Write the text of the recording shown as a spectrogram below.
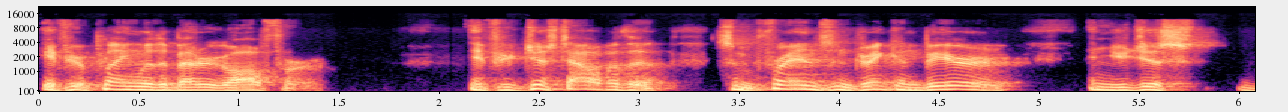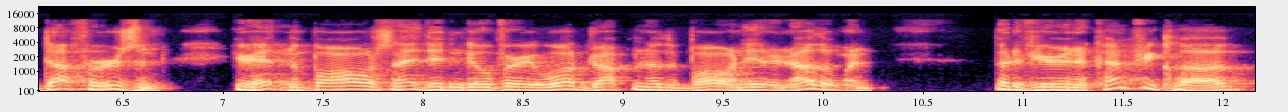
if you're playing with a better golfer. If you're just out with a, some friends and drinking beer and, and you're just duffers and you're hitting the balls and that didn't go very well, drop another ball and hit another one. But if you're in a country club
